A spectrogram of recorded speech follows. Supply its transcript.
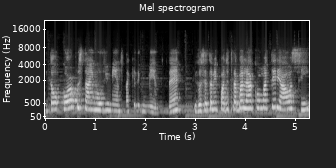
Então, o corpo está em movimento naquele momento, né? E você também pode trabalhar com material assim,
